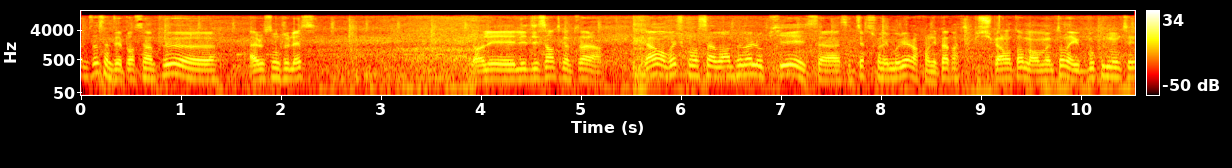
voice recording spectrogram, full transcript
Comme ça, ça me fait penser un peu euh, à Los Angeles. Dans les, les descentes comme ça là. Là en vrai je commence à avoir un peu mal aux pieds et ça, ça tire sur les mollets alors qu'on n'est pas parti depuis super longtemps mais en même temps on a eu beaucoup de montées.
